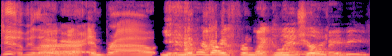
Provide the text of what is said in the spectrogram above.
tubular Oh, yeah. and brown. yeah. And the other guy's from like, New Jersey. baby.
